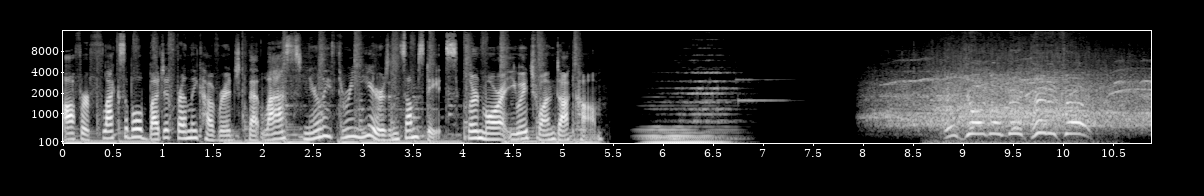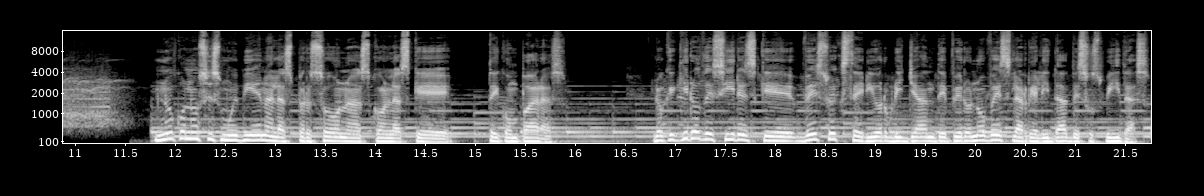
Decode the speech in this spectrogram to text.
offer flexible, budget friendly coverage that lasts nearly three years in some states. Learn more at uh1.com. No conoces muy bien a las personas con las que te comparas. Lo que quiero decir es que ves su exterior brillante pero no ves la realidad de sus vidas.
